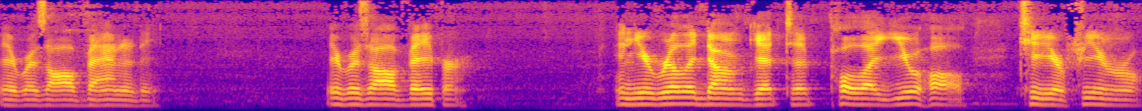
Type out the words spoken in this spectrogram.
it was all vanity. It was all vapor. And you really don't get to pull a U-Haul to your funeral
